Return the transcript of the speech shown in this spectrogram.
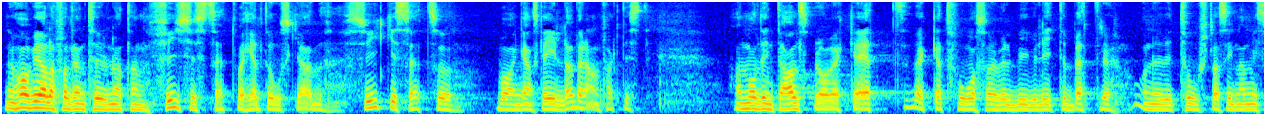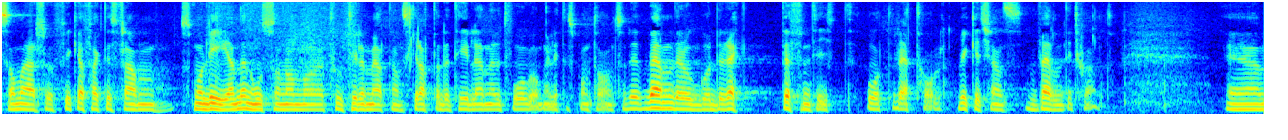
Nu har vi i alla fall den turen att han fysiskt sett var helt oskadd. Psykiskt sett så var han ganska illa däran faktiskt. Han mådde inte alls bra vecka ett. Vecka två så har det väl blivit lite bättre. Och nu i torsdags innan midsommar så fick jag faktiskt fram små leenden hos honom och jag tror till och med att han skrattade till en eller två gånger lite spontant. Så det vänder och går direkt definitivt åt rätt håll, vilket känns väldigt skönt. Eh,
